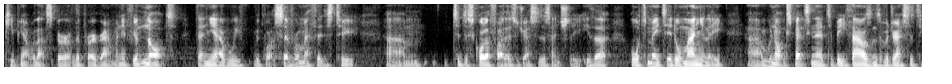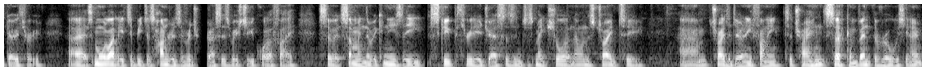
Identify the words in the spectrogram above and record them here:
keeping up with that spirit of the program. And if you're not, then yeah, we've we've got several methods to um, to disqualify those addresses essentially, either automated or manually. Uh, we're not expecting there to be thousands of addresses to go through uh, it's more likely to be just hundreds of addresses which do qualify. So it's something that we can easily scoop through the addresses and just make sure that no one's tried to um, try to do anything funny to try and circumvent the rules, you know.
